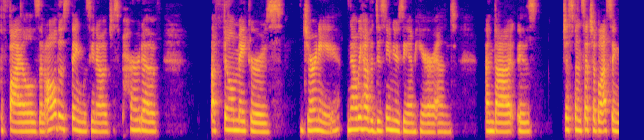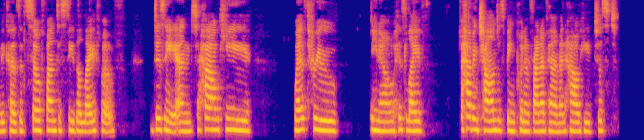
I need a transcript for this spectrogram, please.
the files and all those things you know just part of a filmmaker's journey. Now we have a disney museum here and and that is just been such a blessing because it's so fun to see the life of disney and how he went through you know his life having challenges being put in front of him and how he just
